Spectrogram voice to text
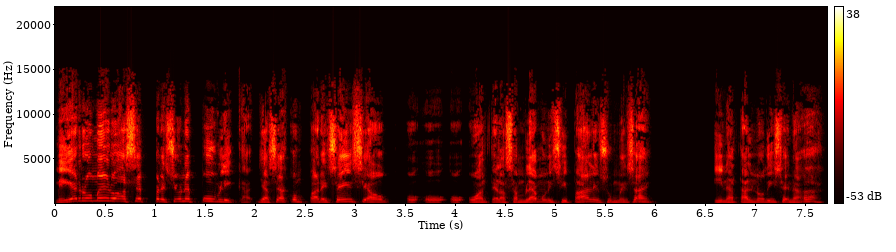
Miguel Romero hace expresiones públicas, ya sea comparecencia o, o, ante la Asamblea Municipal en sus mensajes, y Natal no dice nada.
